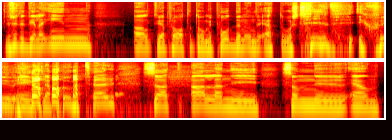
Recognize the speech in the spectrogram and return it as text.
vi försökte dela in allt vi har pratat om i podden under ett års tid i sju enkla punkter. Så att alla ni som nu äntligen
